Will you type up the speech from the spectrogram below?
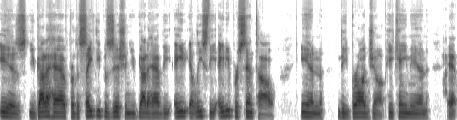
is you got to have for the safety position, you've got to have the 80 at least the 80 percentile in the broad jump. He came in at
